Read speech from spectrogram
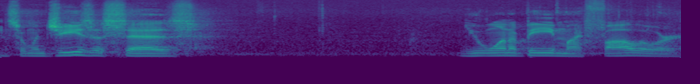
And so when Jesus says, You want to be my follower,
